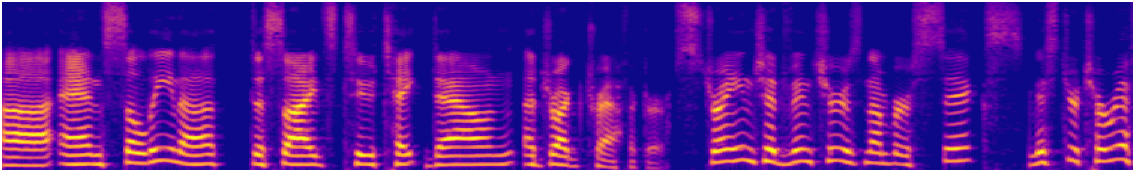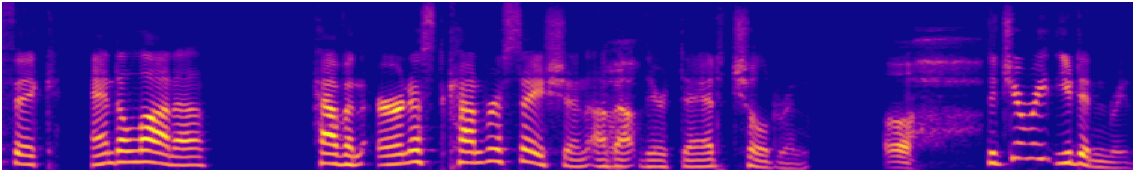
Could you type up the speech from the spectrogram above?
Uh, and Selina decides to take down a drug trafficker. Strange Adventures number 6. Mr. Terrific and Alanna have an earnest conversation about their dead children. Oh, Did you read? You didn't read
